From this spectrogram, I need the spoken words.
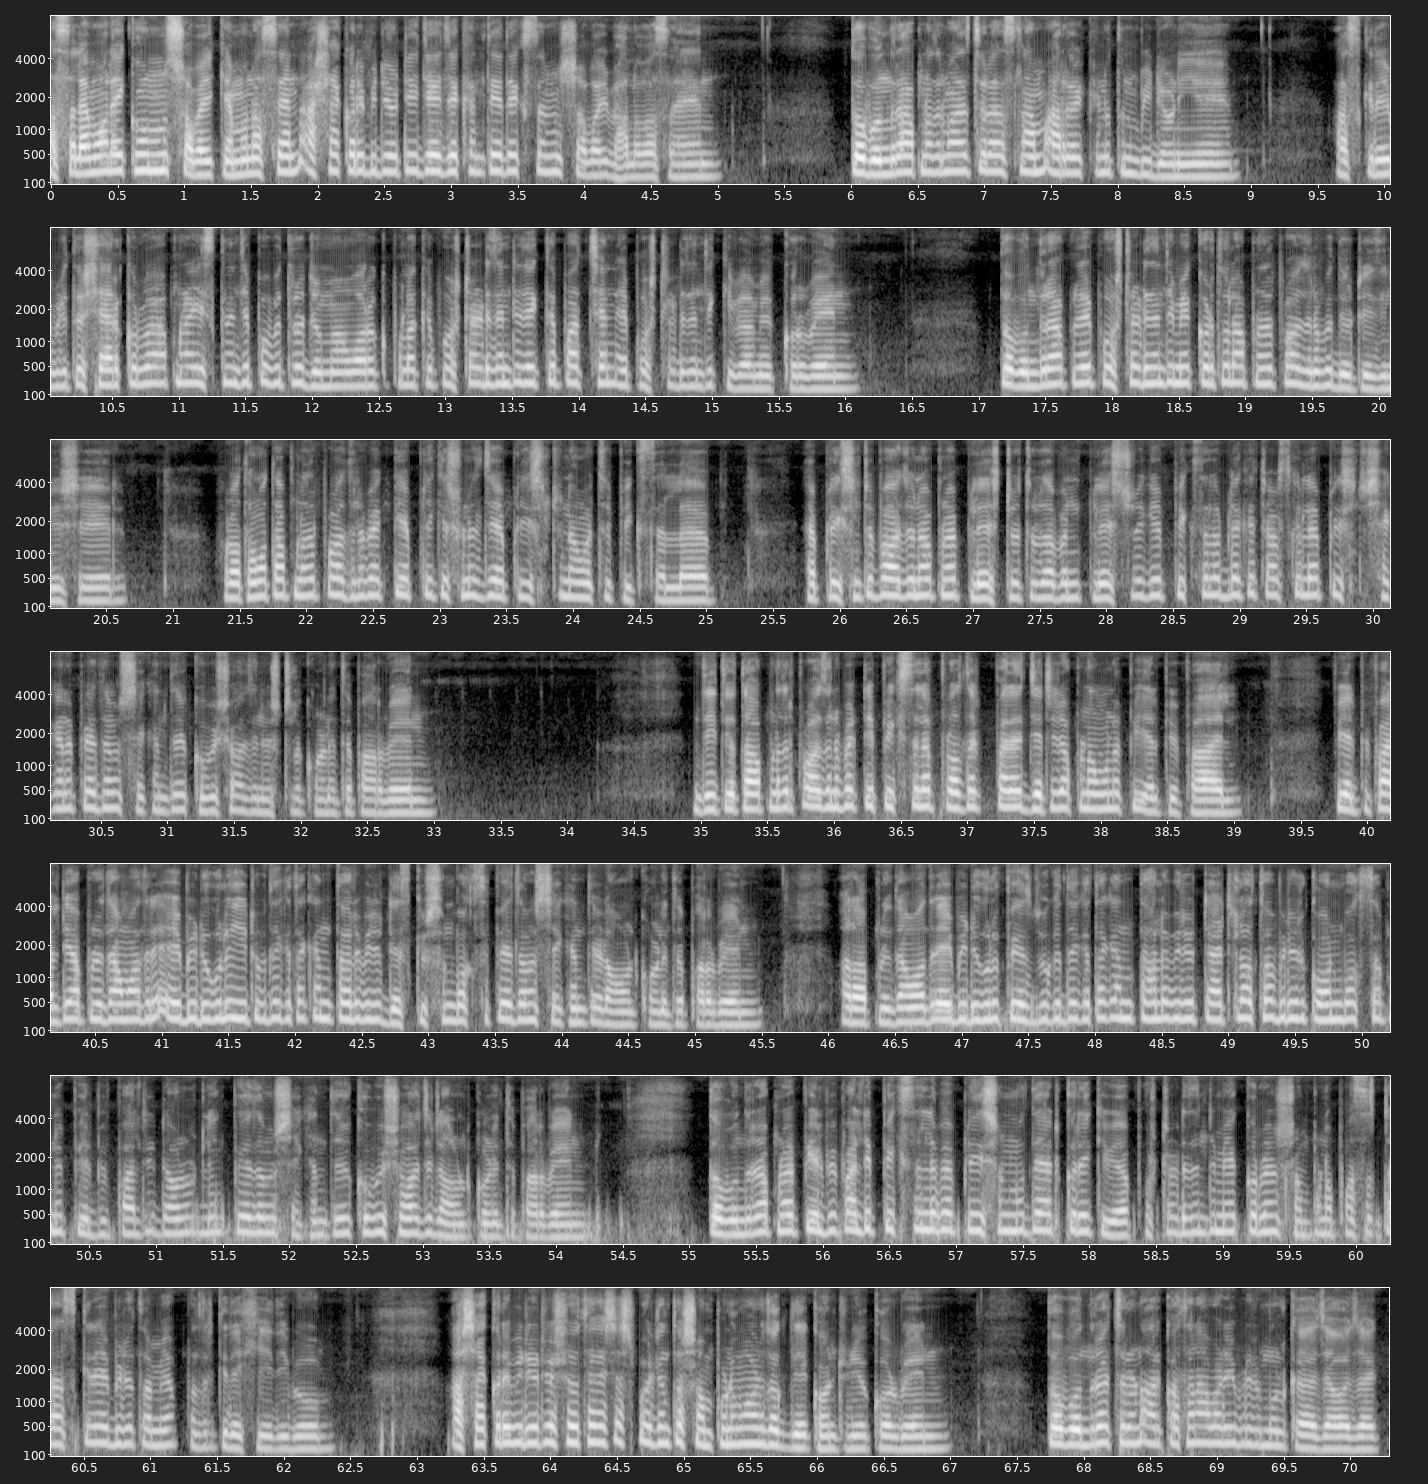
আসসালামু আলাইকুম, সবাই কেমন আছেন? আশা করি ভিডিওটি যে যেখান থেকে দেখছেন সবাই ভালো আছেন। তো বন্ধুরা, আপনাদের মাঝে চলে আসলাম আরও একটি নতুন ভিডিও নিয়ে। আজকের এই ভিডিওতে শেয়ার করব আপনারা স্ক্রিনে যে পবিত্র জমা ওয়ারক উপলক্ষে পোস্টার ডিজাইনটি দেখতে পাচ্ছেন, এই পোস্টার ডিজাইনটি কীভাবে মেক করবেন? তো বন্ধুরা, আপনার এই পোস্টার ডিজাইনটি মেক করতে হলে আপনাদের প্রয়োজন হবে দুটি জিনিসের। প্রথমত, আপনাদের প্রয়োজন হবে একটি অ্যাপ্লিকেশনের যে অ্যাপ্লিকেশনটির নাম হচ্ছে পিক্সেল ল্যাব অ্যাপ্লিকেশনটি পাওয়ার জন্য আপনার প্লে স্টোর চলে যাবেন। প্লে স্টোরে গিয়ে পিক্সেল অ্যাপ লিখে চার্জ করলে অ্যাপ্লিকেশনটি সেখানে পেয়ে যাবেন। সেখান থেকে খুবই সহজে ইনস্টল করে নিতে পারবেন। দ্বিতীয়ত, আপনাদের প্রয়োজন হবে একটি পিক্সেল অ্যাপ প্রজেক্ট ফাইল যেটির আপনার হলো পিএলপি ফাইল পিএলপি ফাইলটি আপনি যদি আমাদের এই ভিডিওগুলো ইউটিউব দেখে থাকেন, তাহলে ভিডিও ডিসক্রিপশন বক্সে পেয়ে যাবেন। সেখান থেকে ডাউনলোড করে নিতে পারবেন। আর আপনি যদি আমাদের এই ভিডিওগুলো ফেসবুকে দেখে থাকেন, তাহলে ভিডিও টাইটেল অথবা ভিডিওর কমেন্ট বক্সে আপনি পিএলপি ফাইলটি ডাউনলোড লিঙ্ক পেয়ে যাবেন। সেখান থেকে খুবই সহজে ডাউনলোড করে নিতে পারবেন। তো বন্ধুরা, আপনার পিএলপি পাল্টি পিক্সেল ল্যাব অ্যাপ্লিকেশন মধ্যে অ্যাড করে কীভাবে পোস্টার ডিজাইনটি মেক করবেন, সম্পূর্ণ প্রসেসটা আজকের এই ভিডিওতে আমি আপনাদেরকে দেখিয়ে দিব। আশা করি ভিডিওটি শুরু থেকে শেষ পর্যন্ত সম্পূর্ণ মনোযোগ দিয়ে কন্টিনিউ করবেন। তো বন্ধুরা, চলুন আর কথা না বাড়ি ভিডিওর মূল কাজে যাওয়া যাক।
